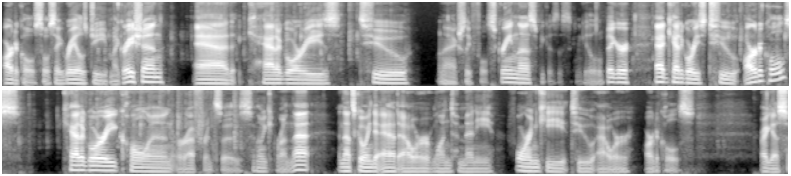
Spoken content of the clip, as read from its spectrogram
articles. So we'll say Rails G migration, add categories to, when I'm gonna actually full screen this because this is gonna get a little bigger. Add categories to articles, category colon references. And then we can run that. And that's going to add our one-to-many foreign key to our articles. Or I guess,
